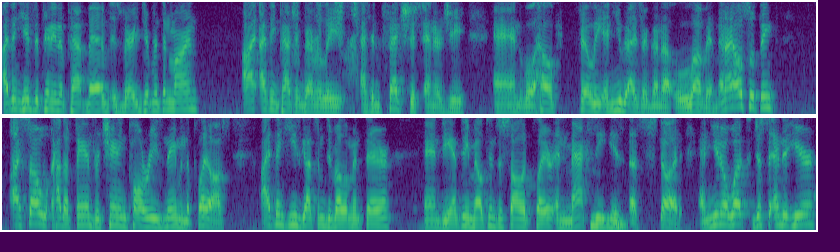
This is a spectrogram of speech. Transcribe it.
I think his opinion of Pat Bev is very different than mine. I, I think Patrick Beverley has infectious energy and will help Philly, and you guys are gonna love him. And I also think I saw how the fans were chanting Paul Reed's name in the playoffs. I think he's got some development there. And De'Anthony Melton's a solid player, and Maxey mm-hmm. is a stud. And you know what? Just to end it here,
